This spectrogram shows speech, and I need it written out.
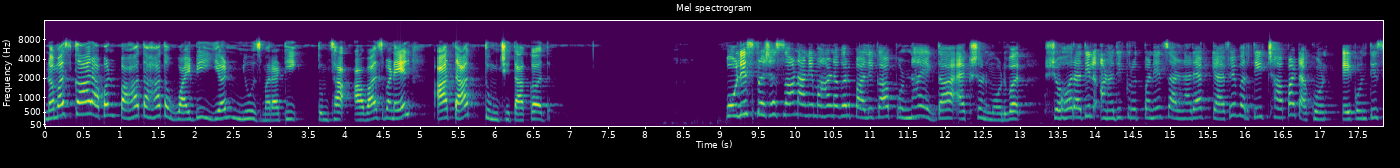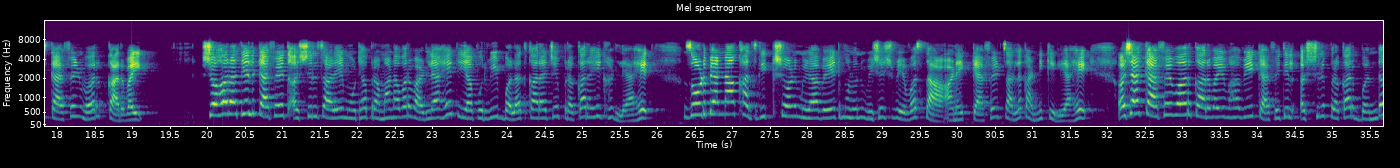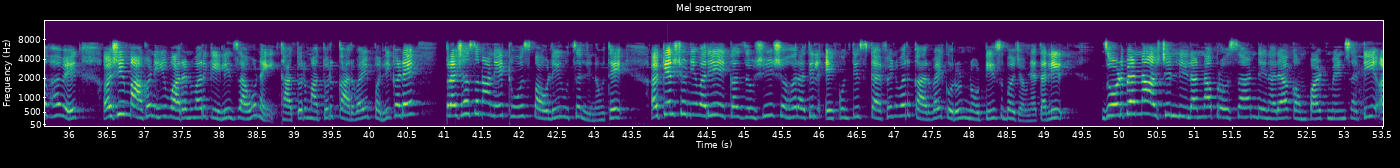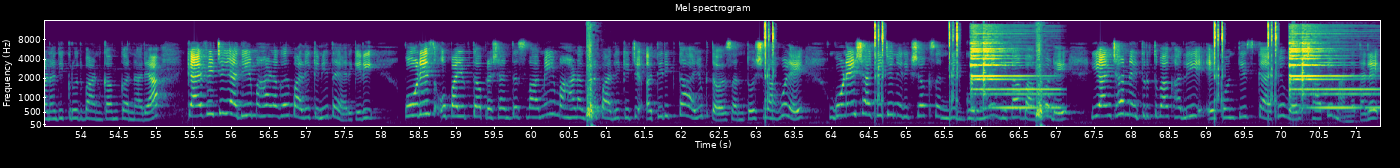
नमस्कार आपण पाहत आहात Y B N news Marathi. तुमचा आवाज बनेल आता तुमची ताकद. पोलीस प्रशासन आणि महानगरपालिका पुन्हा एकदा ॲक्शन मोडवर शहरातील अनधिकृतपणे चालणाऱ्या कॅफेवरती छापा टाकून एकोणतीस कॅफेंवर कारवाई. शहरातील कॅफेत अश्लील चाळे मोठ्या प्रमाणावर वाढले आहेत यापूर्वी बलात्काराचे प्रकारही घडले आहेत. जोडप्यांना खाजगी क्षण मिळावेत म्हणून विशेष व्यवस्था अनेक कॅफे चालकांनी केली आहे. अशा कॅफेवर कारवाई व्हावी कॅफेतील अश्लील प्रकार बंद व्हावेत अशी मागणी वारंवार केली जाऊ नये. थातूर मातूर कारवाई पलीकडे प्रशासनाने ठोस पावले उचलले नव्हते. अखेर शनिवारी एकाच दिवशी शहरातील एकोणतीस कॅफेंवर कारवाई करून नोटीस बजावण्यात आली. जोडप्यांना अश्लील लीलांना प्रोत्साहन देणाऱ्या कंपार्टमेंटसाठी अनधिकृत बांधकाम करणाऱ्या कॅफेची यादी महानगरपालिकेने तयार केली. पोलीस उपायुक्त प्रशांत स्वामी महानगरपालिकेचे अतिरिक्त आयुक्त संतोष वाहुळे गुन्हे शाखेचे निरीक्षक संदीप गुर्मे गीता बागवडे यांच्या नेतृत्वाखाली एकोणतीस कॅफेवर छापे मारण्यात आले.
